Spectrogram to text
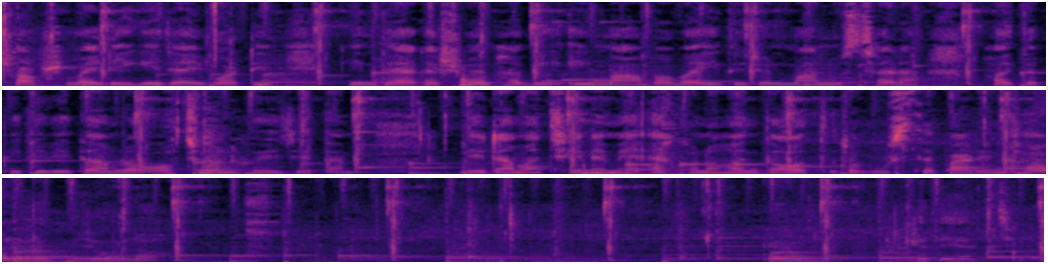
সবসময় রেগে যাই বটে, কিন্তু এক এক সময় ভাবি, এই মা বাবা, এই দুজন মানুষ ছাড়া হয়তো পৃথিবীতে আমরা অচল হয়ে যেতাম। যেটা আমার ছেলে মেয়ে এখনও হয়তো অতটা বুঝতে পারে না। খেতে যাচ্ছি।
